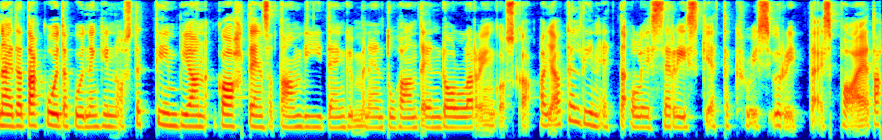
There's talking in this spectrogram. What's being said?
Näitä takuita kuitenkin nostettiin pian 250 000 dollariin, koska ajateltiin, että olisi se riski, että Chris yrittäisi paeta.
